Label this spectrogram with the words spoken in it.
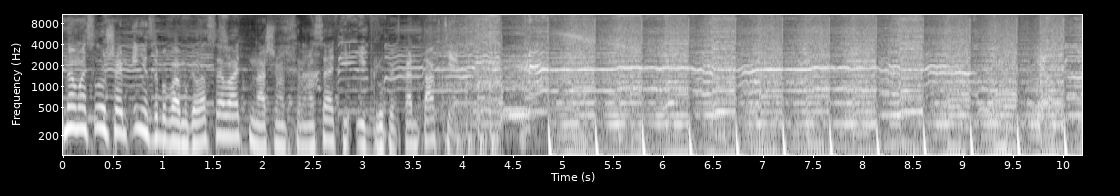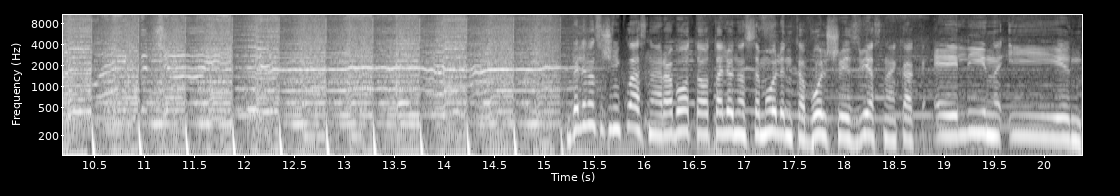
но мы слушаем и не забываем голосовать на нашем официальном сайте и группе ВКонтакте. Далее у нас очень классная работа от Алены Самойленко, больше известная как Эйлин и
